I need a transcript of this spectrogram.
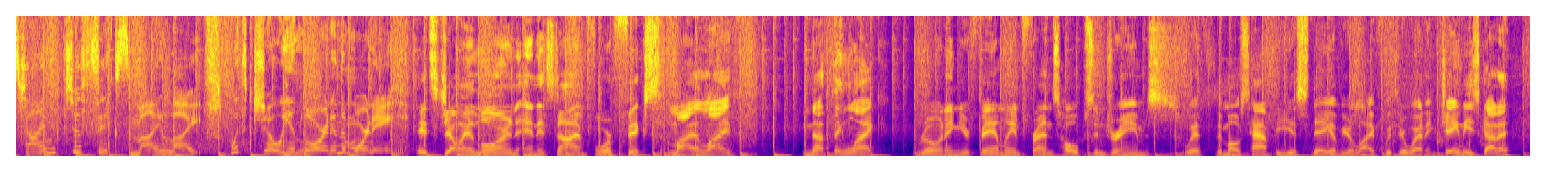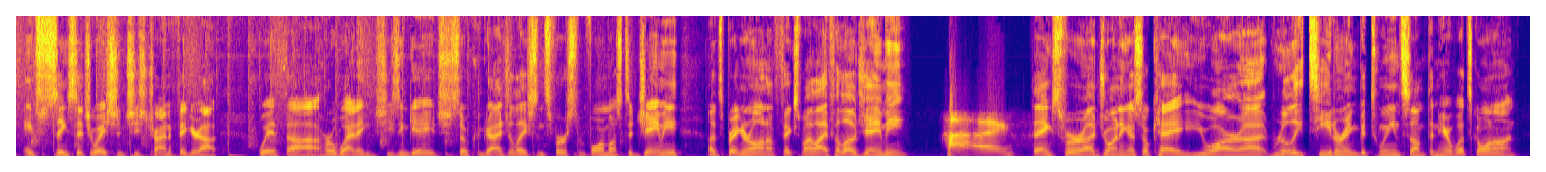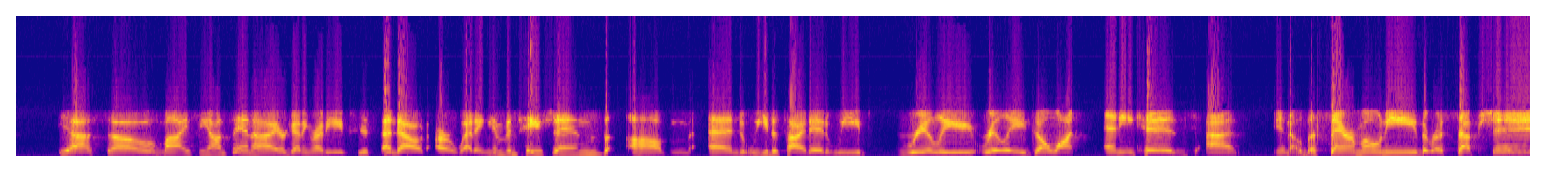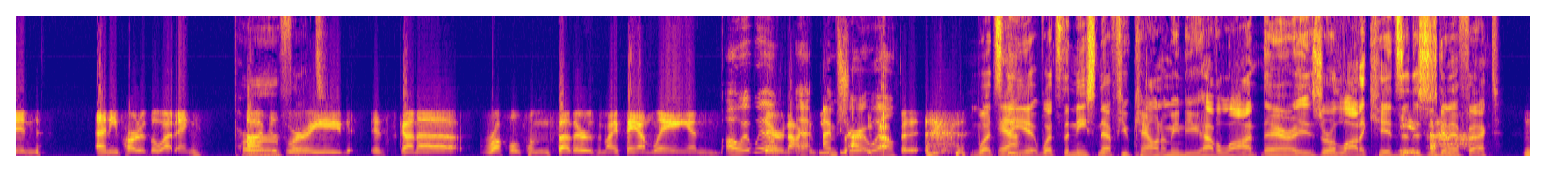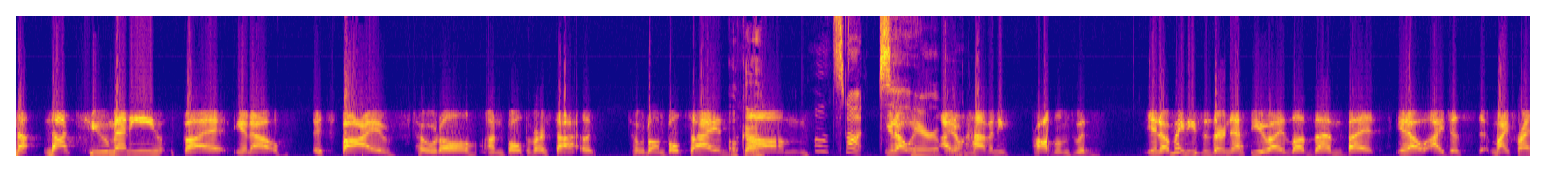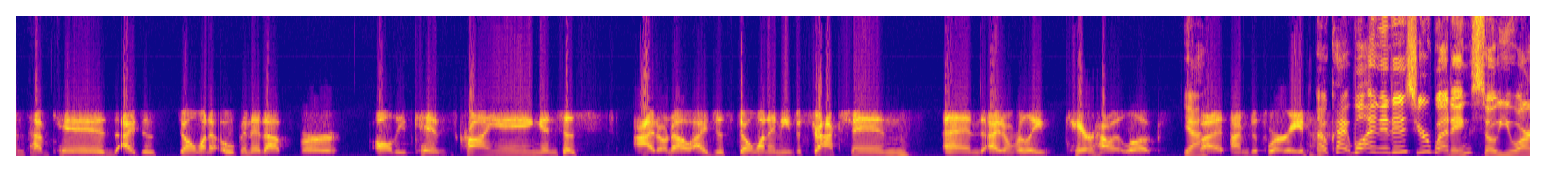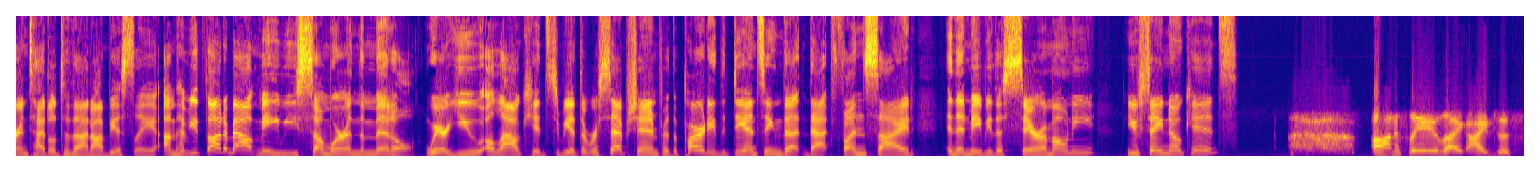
It's time to fix my life with Joey and Lauren in the morning. It's Joey and Lauren, and it's time for Fix My Life. Nothing like ruining your family and friends' hopes and dreams with the most happiest day of your life with your wedding. Jamie's got an interesting situation she's trying to figure out with uh, her wedding. She's engaged. So, congratulations, first and foremost, to Jamie. Let's bring her on on Fix My Life. Hello, Jamie. Hi. Thanks for uh, joining us. Okay, you are uh, really teetering between something here. What's going on? Yeah, so my fiance and I are getting ready to send out our wedding invitations. Um, and we decided we really, really don't want any kids at, you know, the ceremony, the reception, any part of the wedding. I'm just worried it's gonna ruffle some feathers in my family, and Oh, it will. they're not I- going to be. I'm too sure happy it will. it. What's Yeah. the what's the niece nephew count? I mean, do you have a lot there? Is there a lot of kids that this is going to affect? Not not too many, but you know, it's five total on both of our sides, like total on both sides. Okay. Um, Well, it's not you know, terrible. I don't have any problems with, you know, my nieces or nephew. I love them, but you know, I just my friends have kids. I just don't want to open it up for all these kids crying and just I don't know. I just don't want any distractions, and I don't really care how it looks. Yeah. But I'm just worried. Okay, well, and it is your wedding, so you are entitled to that, obviously. Um, have you thought about maybe somewhere in the middle where you allow kids to be at the reception for the party, the dancing, that that fun side, and then maybe the ceremony? You say no kids. honestly, like I just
